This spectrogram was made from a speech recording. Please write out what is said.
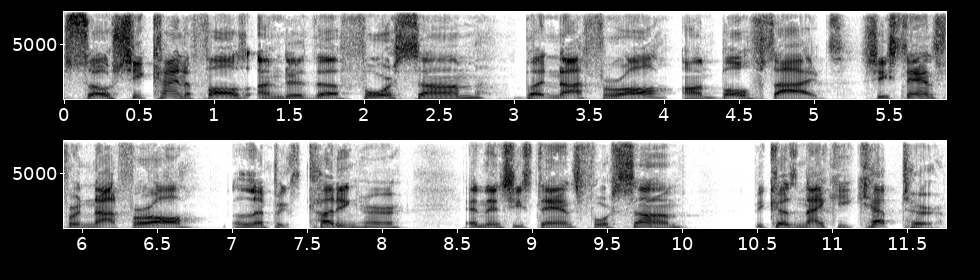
So she kind of falls under the for some, but not for all on both sides. She stands for not for all, Olympics cutting her, and then she stands for some because Nike kept her.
